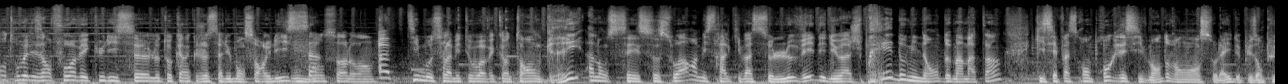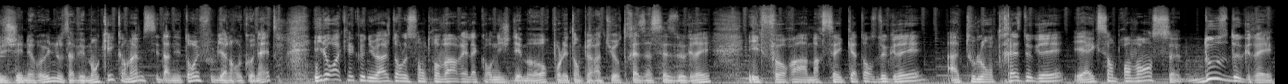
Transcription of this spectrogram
On trouvait les infos avec Ulysse Le Toquin que je salue. Bonsoir Ulysse. Bonsoir Laurent. Un petit mot sur la météo avec un temps gris annoncé ce soir. Un Mistral qui va se lever, des nuages prédominants demain matin qui s'effaceront progressivement devant un soleil de plus en plus généreux. Il nous avait manqué quand même ces derniers temps, il faut bien le reconnaître. Il y aura quelques nuages dans le centre Var et la corniche des morts pour les températures 13 à 16 degrés. Il fera à Marseille 14 degrés, à Toulon 13 degrés et à Aix-en-Provence 12 degrés.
